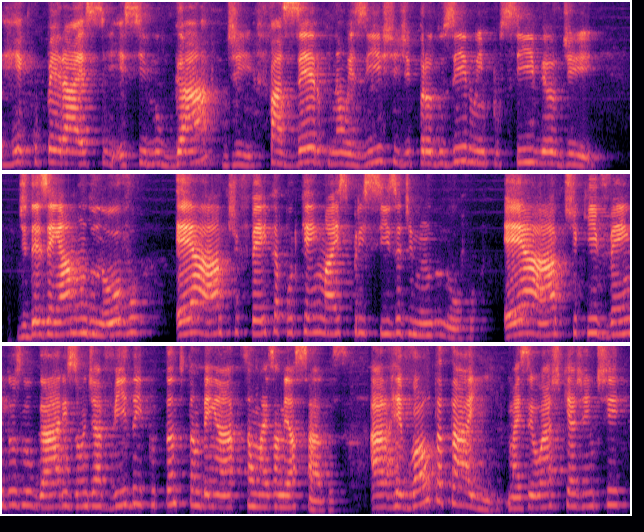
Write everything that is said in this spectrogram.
recuperar esse, esse lugar de fazer o que não existe, de produzir o impossível, de de desenhar mundo novo é a arte feita por quem mais precisa de mundo novo. É a arte que vem dos lugares onde a vida e, portanto, também a arte são mais ameaçadas. A revolta está aí, mas eu acho que a gente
